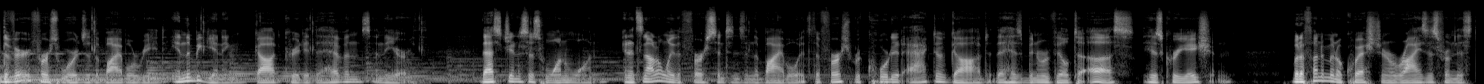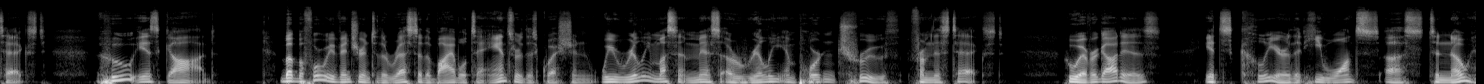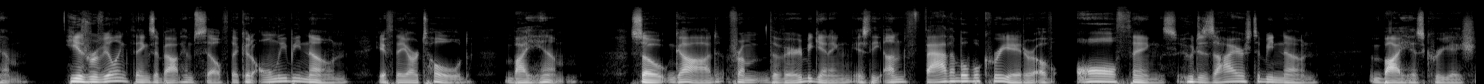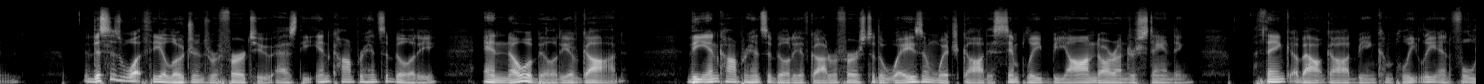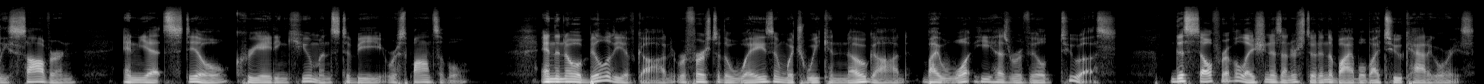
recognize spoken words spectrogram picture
The very first words of the Bible read In the beginning, God created the heavens and the earth. That's Genesis 1 1. And it's not only the first sentence in the Bible, it's the first recorded act of God that has been revealed to us, His creation. But a fundamental question arises from this text Who is God? But before we venture into the rest of the Bible to answer this question, we really mustn't miss a really important truth from this text. Whoever God is, it's clear that He wants us to know Him. He is revealing things about himself that could only be known if they are told by him. So, God, from the very beginning, is the unfathomable creator of all things who desires to be known by his creation. This is what theologians refer to as the incomprehensibility and knowability of God. The incomprehensibility of God refers to the ways in which God is simply beyond our understanding. Think about God being completely and fully sovereign and yet still creating humans to be responsible. And the knowability of God refers to the ways in which we can know God by what He has revealed to us. This self revelation is understood in the Bible by two categories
